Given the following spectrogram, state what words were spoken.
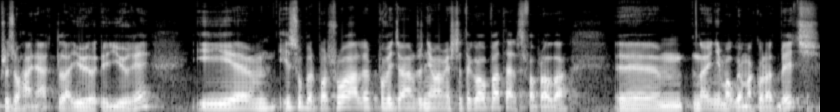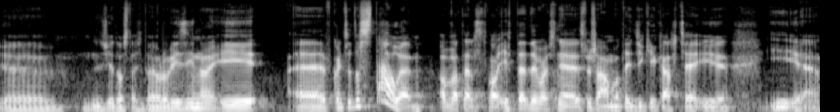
przesłuchaniach dla ju- jury. I, I super poszło, ale powiedziałem, że nie mam jeszcze tego obywatelstwa, prawda? No i nie mogłem akurat być, się dostać do Eurowizji, no i e, w końcu dostałem obywatelstwo i wtedy właśnie słyszałem o tej dzikiej karcie i, i, e,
